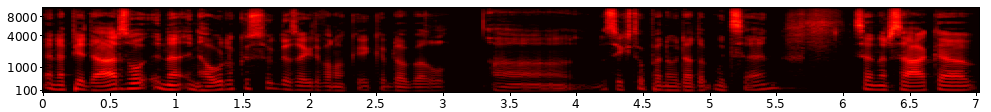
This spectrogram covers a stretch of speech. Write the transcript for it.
en heb je daar zo in een inhoudelijke stuk, dan zeg je van oké, ik heb dat wel eh, zicht op en hoe dat het moet zijn. Zijn er zaken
